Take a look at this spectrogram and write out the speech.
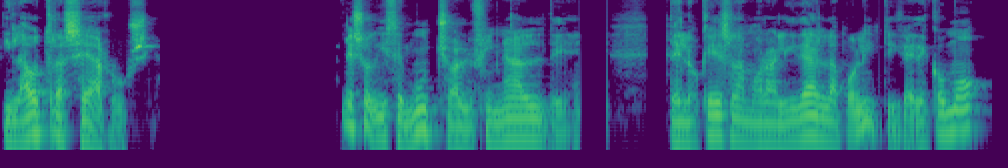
y la otra sea Rusia. Eso dice mucho al final de, de lo que es la moralidad en la política y de cómo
